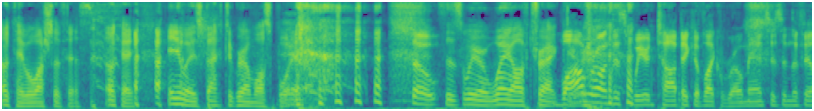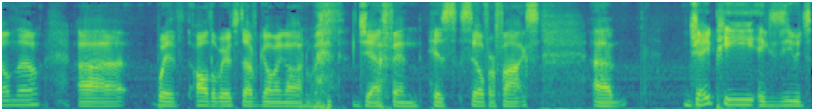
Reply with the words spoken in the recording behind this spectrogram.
Okay, we'll watch the fifth. Okay. Anyways, back to Grandma's Boy. So Since we are way off track. While we're on this weird topic of like romances in the film, though, uh, with all the weird stuff going on with Jeff and his silver fox, um, JP exudes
